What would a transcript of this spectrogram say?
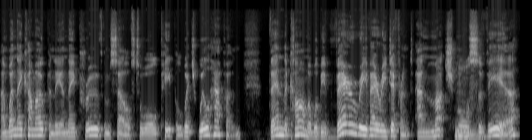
and when they come openly and they prove themselves to all people, which will happen, then the karma will be very, very different and much more mm. severe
